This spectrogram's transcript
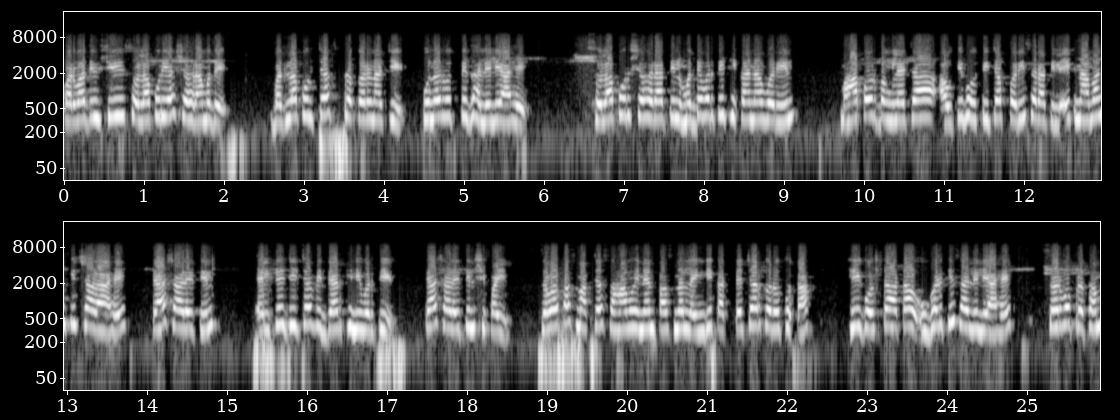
परवा दिवशी सोलापूर या शहरामध्ये बदलापूरच्याच प्रकरणाची पुनर्वृत्ती झालेली आहे. सोलापूर शहरातील मध्यवर्ती ठिकाणावरील महापौर बंगल्याच्या अवतीभोवतीच्या परिसरातील एक नामांकित शाळा आहे. त्या शाळेतील एल के जीच्या विद्यार्थिनीवरती त्या शाळेतील शिपाई जवळपास मागच्या सहा महिन्यांपासून लैंगिक अत्याचार करत होता. ही गोष्ट आता उघडकीस आलेली आहे. सर्वप्रथम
